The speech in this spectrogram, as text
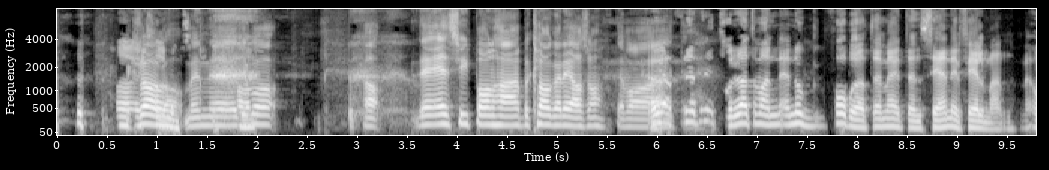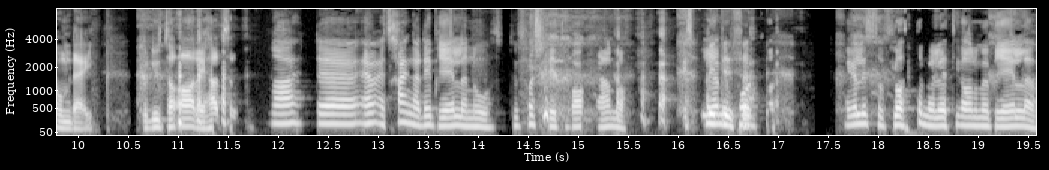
Beklager, men eh, det var Ja. Det er sykt barn her. Beklager det, altså. Det var Ja, jeg, jeg trodde dette var en, Nå forberedte jeg meg til en scene i filmen om deg. Og du tar av deg headset. Nei, det, jeg, jeg trenger de brillene nå. Du får ikke de tilbake ennå. Jeg har lyst til å flotte meg litt med briller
